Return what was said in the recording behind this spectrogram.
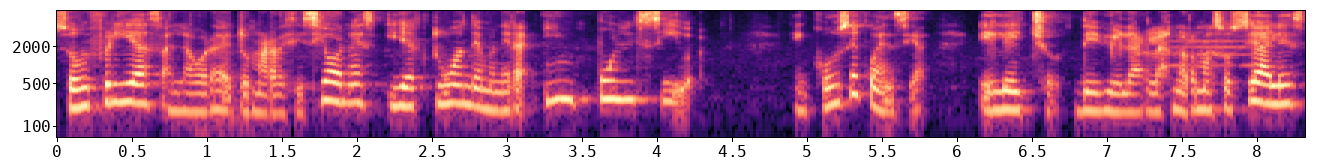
Son frías a la hora de tomar decisiones y actúan de manera impulsiva. En consecuencia, el hecho de violar las normas sociales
